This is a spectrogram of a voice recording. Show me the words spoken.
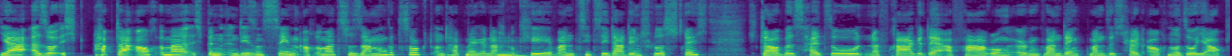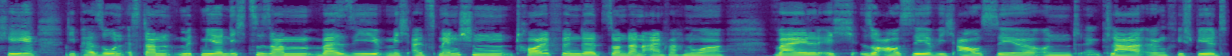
ja, also ich habe da auch immer, ich bin in diesen Szenen auch immer zusammengezuckt und habe mir gedacht, mhm. okay, wann zieht sie da den Schlussstrich? Ich glaube, es ist halt so eine Frage der Erfahrung. Irgendwann denkt man sich halt auch nur so, ja, okay, die Person ist dann mit mir nicht zusammen, weil sie mich als Menschen toll findet, sondern einfach nur, weil ich so aussehe, wie ich aussehe. Und klar, irgendwie spielt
